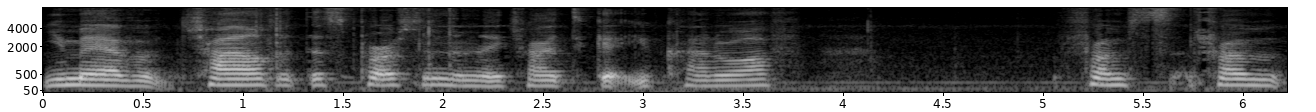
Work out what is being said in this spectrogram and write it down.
You may have a child with this person and they tried to get you cut off from, from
